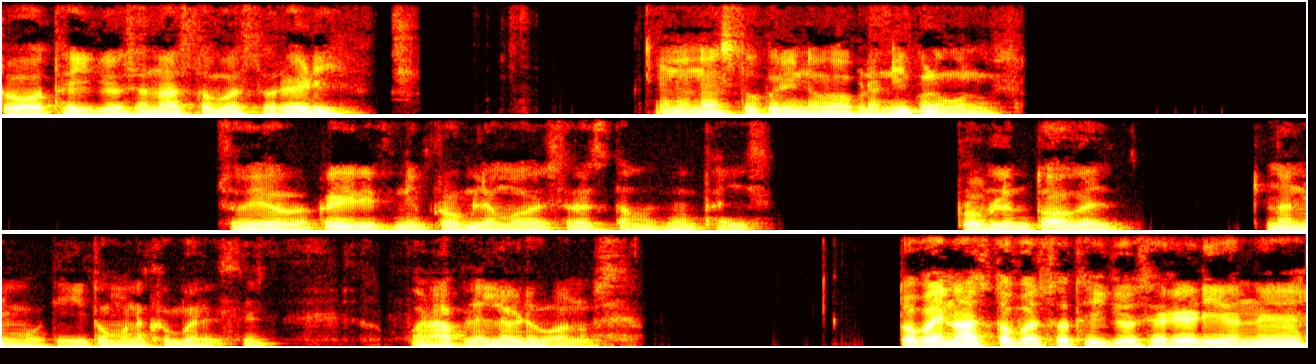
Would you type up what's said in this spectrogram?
તો થઈ ગયો છે નાસ્તો, બસ્તો રેડી અને નાસ્તો કરીને હવે આપણે નીકળવાનું છે. જોઈએ હવે કઈ રીતની પ્રોબ્લેમ આવે છે રસ્તામાં, શું થાય છે. પ્રોબ્લેમ તો આવે જ નાની મોટી એ તો મને ખબર જ છે. પણ આપણે લડવાનું છે. તો ભાઈ, નાસ્તો બાસ્તો થઈ ગયો છે રેડી અને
